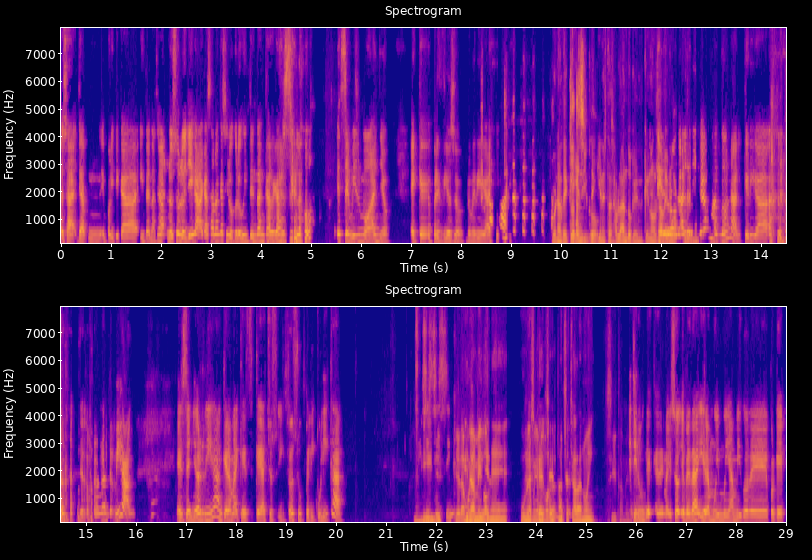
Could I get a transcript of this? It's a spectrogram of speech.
o sea, ya mm, en política internacional, no solo llega a la Casa Blanca, sino que luego intentan cargárselo ese mismo año. Es que es precioso, no me digáis. Bueno, ¿de quién, ¿de quién estás hablando? Que, que no lo sabemos. Ronald Reagan McDonald, que diga Ronald Reagan. El señor Reagan, que, era, que, que hecho, hizo su peliculica. Sí, sí, sí. Que era muy también tiene un sketch de Muchachada Nui. Sí, también. Tiene un de, eso es verdad, y era muy, muy amigo de. Porque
